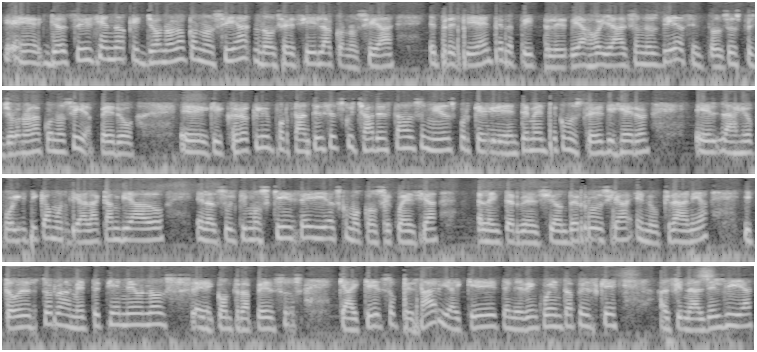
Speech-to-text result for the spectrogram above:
Eh, yo estoy diciendo que yo no lo conocía, no sé si la conocía el presidente, repito, él viajó ya hace unos días, entonces pues yo no la conocía, pero eh, creo que lo importante es escuchar a Estados Unidos porque evidentemente, como ustedes dijeron, eh, la geopolítica mundial ha cambiado en los últimos 15 días como consecuencia la intervención de Rusia en Ucrania y todo esto realmente tiene unos eh, contrapesos que hay que sopesar y hay que tener en cuenta pues que al final del día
